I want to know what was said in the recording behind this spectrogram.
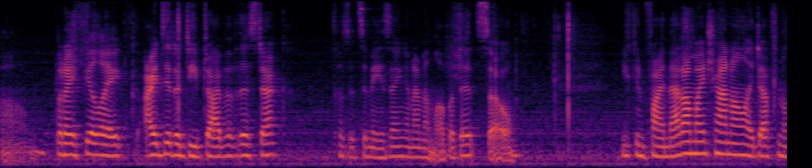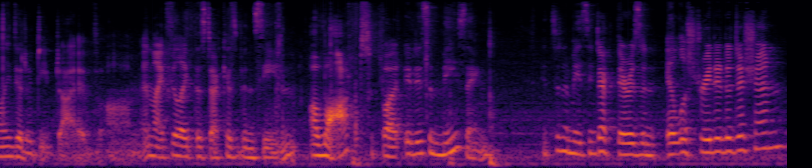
Um, but I feel like I did a deep dive of this deck because it's amazing and I'm in love with it. So you can find that on my channel. I definitely did a deep dive. Um, and I feel like this deck has been seen a lot, but it is amazing. It's an amazing deck. There is an illustrated edition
